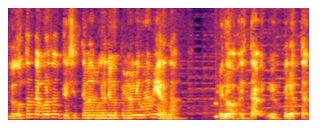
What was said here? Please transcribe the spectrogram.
los dos están de acuerdo en que el sistema democrático español es una mierda, pero, está, pero está,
